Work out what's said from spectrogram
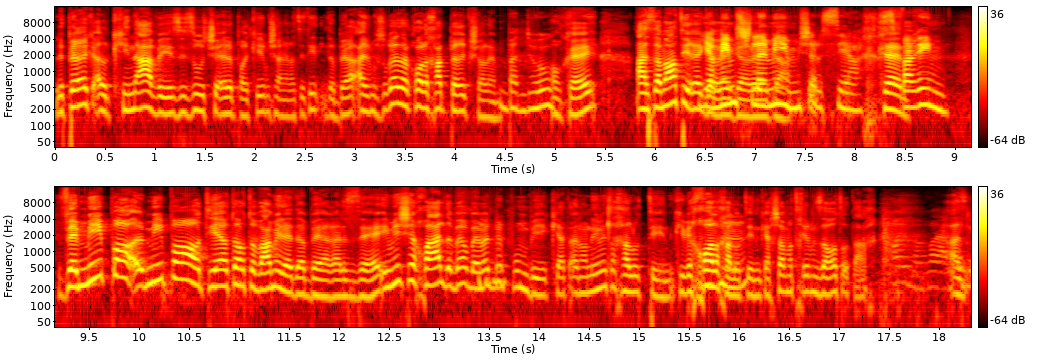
לפרק על קנאה ויזיזות, שאלה פרקים שאני רציתי לדבר, אני מסוגלת על כל אחד פרק שלם, בדוק. אוקיי? אז אמרתי, רגע, רגע, ימים רגע. שלמים של שיח, כן. ספרים. ומפה מפה תהיה יותר טובה מלדבר על זה, אם מישהי יכולה לדבר באמת בפומבי, כי את אנונימית לחלוטין, כביכול לחלוטין, כי עכשיו מתחילים לזהות אותך. אז-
